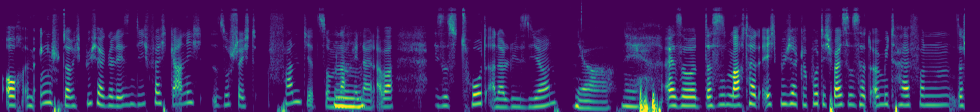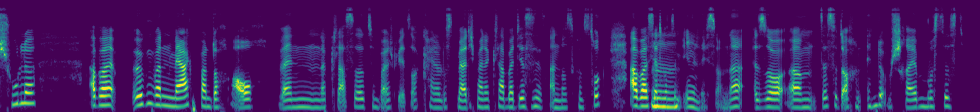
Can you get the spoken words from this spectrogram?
auch im Englischunterricht Bücher gelesen, die ich vielleicht gar nicht so schlecht fand jetzt im Mhm. Nachhinein, aber dieses Totanalysieren, Ja. ne, also das macht halt echt Bücher kaputt. Ich weiß, das ist halt irgendwie Teil von der Schule, aber irgendwann merkt man doch auch, wenn eine Klasse zum Beispiel jetzt auch keine Lust mehr hat. Ich meine, klar, bei dir ist es jetzt ein anderes Konstrukt, aber ist ja trotzdem Mhm. ähnlich so, ne? Also, ähm, dass du da auch 'n Ende umschreiben musstest.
